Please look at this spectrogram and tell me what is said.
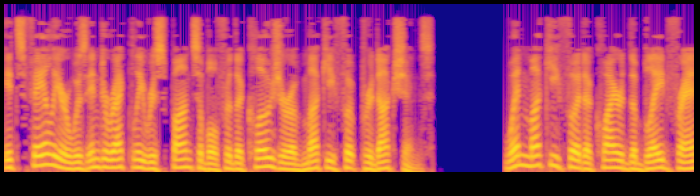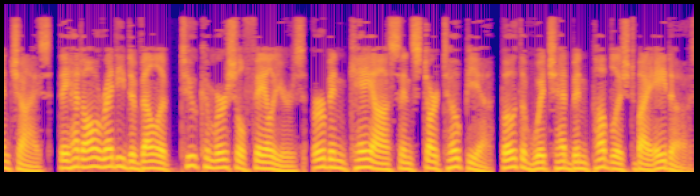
Its failure was indirectly responsible for the closure of Mucky Foot Productions. When Mucky Foot acquired the Blade franchise, they had already developed two commercial failures, Urban Chaos and Startopia, both of which had been published by Eidos.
